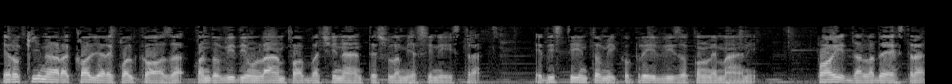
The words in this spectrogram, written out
Ero chino a raccogliere qualcosa quando vidi un lampo abbacinante sulla mia sinistra e distinto mi coprì il viso con le mani. Poi dalla destra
